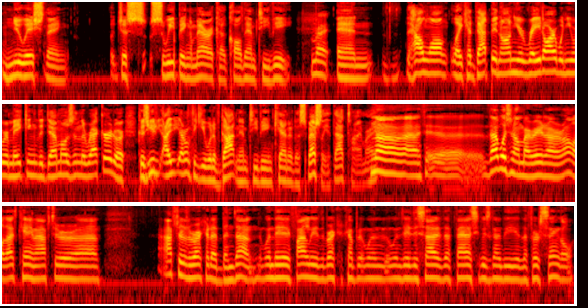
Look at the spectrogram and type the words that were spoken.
newish thing, just sweeping America called MTV. Right. And how long, like, had that been on your radar when you were making the demos and the record, or because you, I, I, don't think you would have gotten MTV in Canada, especially at that time, right? No, uh, that wasn't on my radar at all. That came after. Uh, after the record had been done, when they finally the record company when when they decided that Fantasy was going to be the first single,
